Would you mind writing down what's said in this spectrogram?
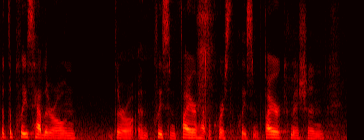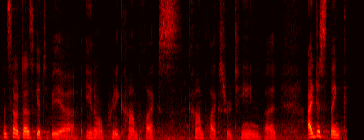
but the police have their own, their and police and fire have, of course, the Police and Fire Commission. And so it does get to be a, you know, a pretty complex, complex routine. But I just think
